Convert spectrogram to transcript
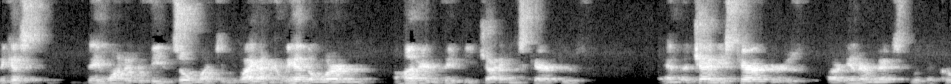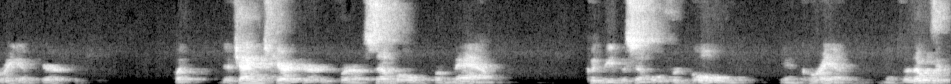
Because they wanted to feed so much. Like, I think we had to learn hundred and fifty Chinese characters. And the Chinese characters are intermixed with the Korean characters. But the Chinese character for a symbol for man could be the symbol for gold in Korean. So there was a,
